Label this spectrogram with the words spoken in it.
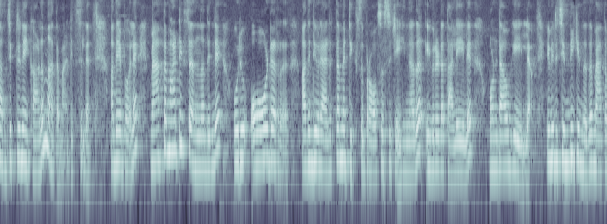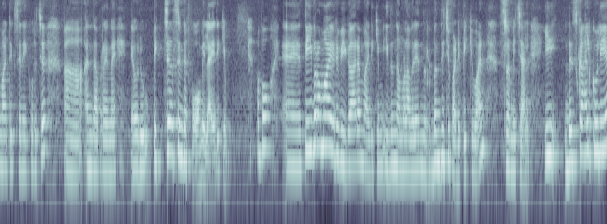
സബ്ജക്റ്റിനേക്കാളും മാത്തമാറ്റിക്സിൽ അതേപോലെ മാത്തമാറ്റിക്സ് എന്നതിന്റെ ഒരു ഓർഡർ അതിന്റെ ഒരു അരിത്തമെറ്റിക്സ് പ്രോസസ്സ് ചെയ്യുന്നത് ഇവരുടെ തലയിൽ ഉണ്ടാവുകയില്ല. ഇവർ ചിന്തിക്കുന്നത് മാത്തമാറ്റിക്സിനെ കുറിച്ച് എന്താ പറയുന്നത് ഒരു പിക്ചേഴ്സിന്റെ ഫോമിലായിരിക്കും അപ്പോൾ തീവ്രമായൊരു വികാരമായിരിക്കും ഇത് നമ്മൾ അവരെ നിർബന്ധിച്ച് പഠിപ്പിക്കുവാൻ ശ്രമിച്ചാൽ. ഈ ഡിസ്കാൽക്കുലിയ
